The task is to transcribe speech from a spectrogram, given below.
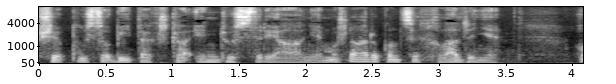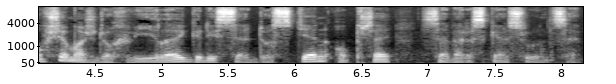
vše působí takřka industriálně, možná dokonce chladně, ovšem až do chvíle, kdy se do stěn opře severské slunce.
